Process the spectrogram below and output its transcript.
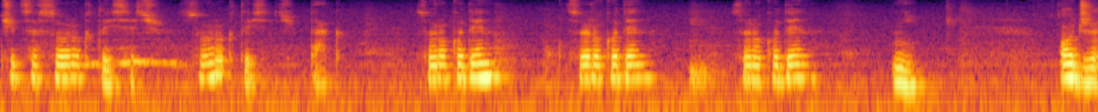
Чи це 40 тисяч? 40 тисяч. Так. 41, 41, 41. Ні. Отже,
